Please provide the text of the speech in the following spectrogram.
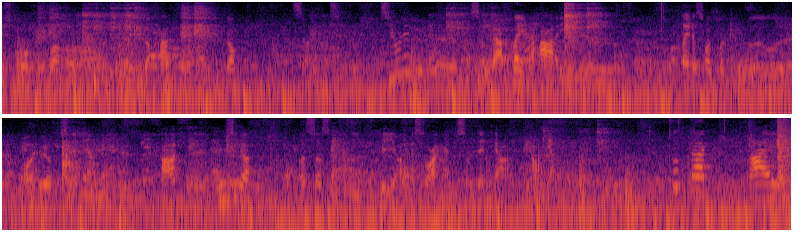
i store grupper og drikker kaffe og hygger. Så er der selvfølgelig Tivoli, øh, som hver fredag har en øh, fredagsrock, hvor du kan møde øh, og høre forskellige øh, art øh, musikere. Og så selvfølgelig caféer og restauranter, ligesom den her, vi har her. Tusind tak. Hej!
